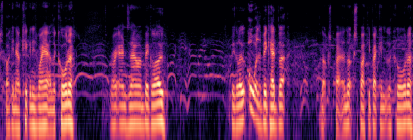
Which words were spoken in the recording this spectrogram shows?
Sparky now kicking his way out of the corner. Right hands now on Bigelow. Bigelow, oh, with a big headbutt. Knocks, back, knocks Sparky back into the corner.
